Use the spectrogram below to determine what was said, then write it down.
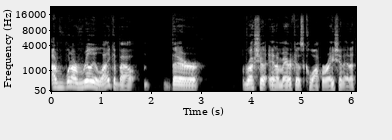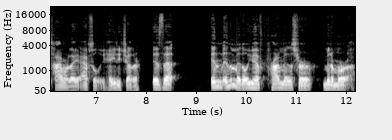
I, what I really like about their Russia and America's cooperation at a time where they absolutely hate each other is that in in the middle you have Prime Minister Mitamura,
